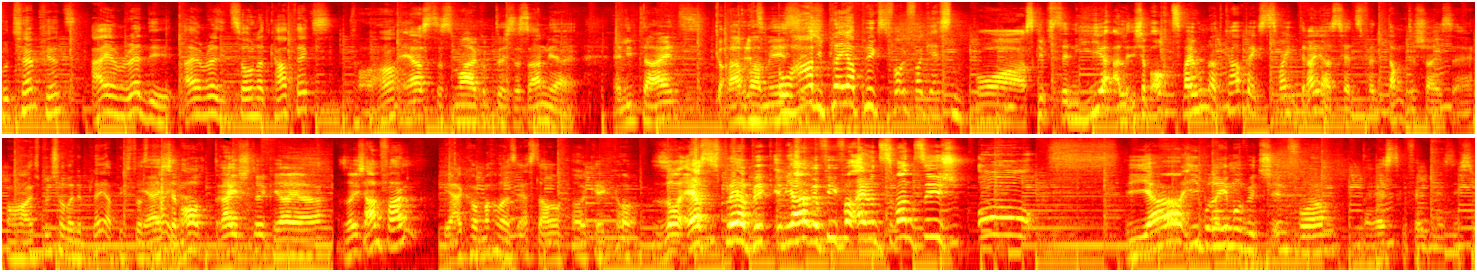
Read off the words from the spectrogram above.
Food Champions, I am ready. I am ready. 200k Packs. Boah, erstes Mal, guckt euch das an, ja. Elite 1, Baba-mäßig. Oha, die Player Picks, voll vergessen. Boah, was gibt's denn hier alle? Ich habe auch 200 K-Packs, zwei Dreier-Sets. Verdammte Scheiße, ey. Oh, ich bin schon bei den Player Picks. Du hast Ja, ich drei, habe ne? auch drei Stück, ja, ja. Soll ich anfangen? Ja, komm, machen wir das erste auf. Okay, komm. So, erstes Player-Pick im Jahre FIFA 21. Oh! Ja, Ibrahimovic in Form. Rest gefällt mir jetzt nicht so.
